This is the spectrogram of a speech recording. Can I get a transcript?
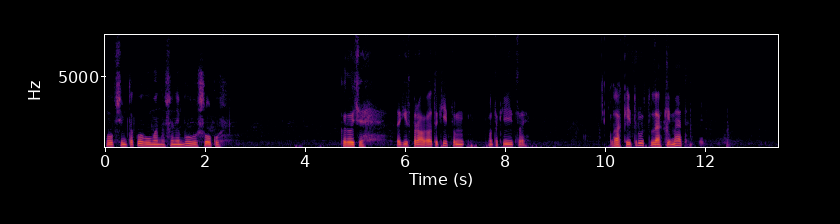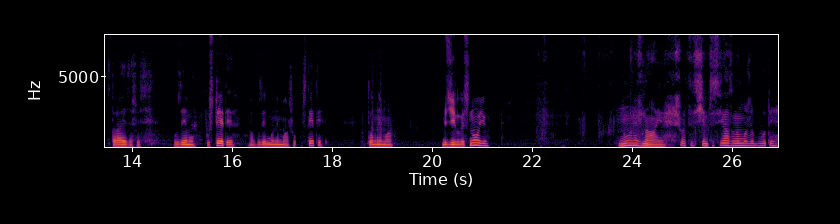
В общем, такого у мене ще не було, шоку. Коротше, такі справи. Отакий там, отакий цей. Легкий труд, легкий мед. Стараюся щось в зиму пустити, а в зиму нема що пустити, потім нема бджіл весною. Ну не знаю, що це, з чим це зв'язано може бути.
